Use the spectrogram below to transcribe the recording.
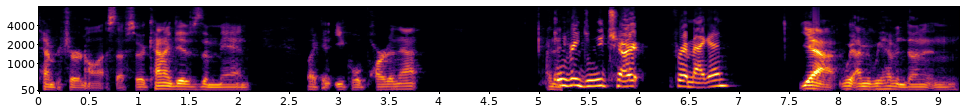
temperature and all that stuff. So it kind of gives the man like an equal part in that and then- Avery, do you chart for Megan? yeah we, i mean we haven't done it in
